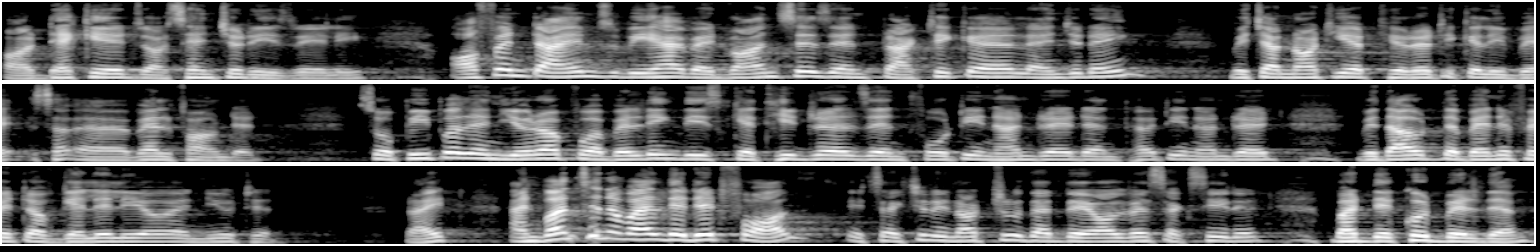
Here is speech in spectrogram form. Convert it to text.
or decades or centuries really. Oftentimes we have advances in practical engineering which are not yet theoretically uh, well-founded. So people in Europe were building these cathedrals in 1400 and 1300 without the benefit of Galileo and Newton, right? And once in a while they did fall. It's actually not true that they always succeeded, but they could build them.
